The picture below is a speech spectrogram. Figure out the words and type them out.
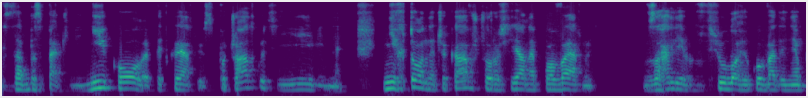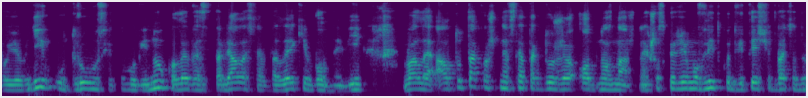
забезпечені. Ніколи підкреслюю, з початку цієї війни ніхто не чекав, що росіяни повернуть взагалі всю логіку ведення бойових дій у Другу світову війну, коли виставлялися великі вогневі вали. Але тут також не все так дуже однозначно. Якщо скажімо, влітку 2022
